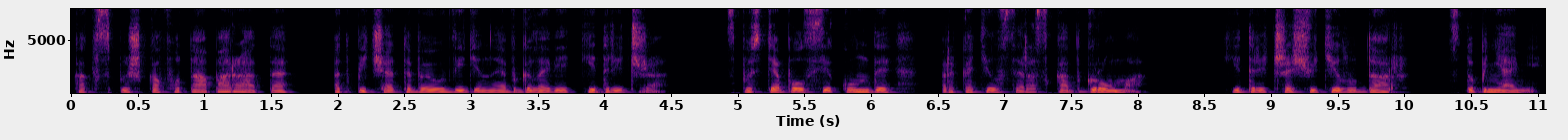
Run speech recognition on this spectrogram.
как вспышка фотоаппарата, отпечатывая увиденное в голове Китриджа. Спустя полсекунды прокатился раскат грома. Китридж ощутил удар ступнями.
